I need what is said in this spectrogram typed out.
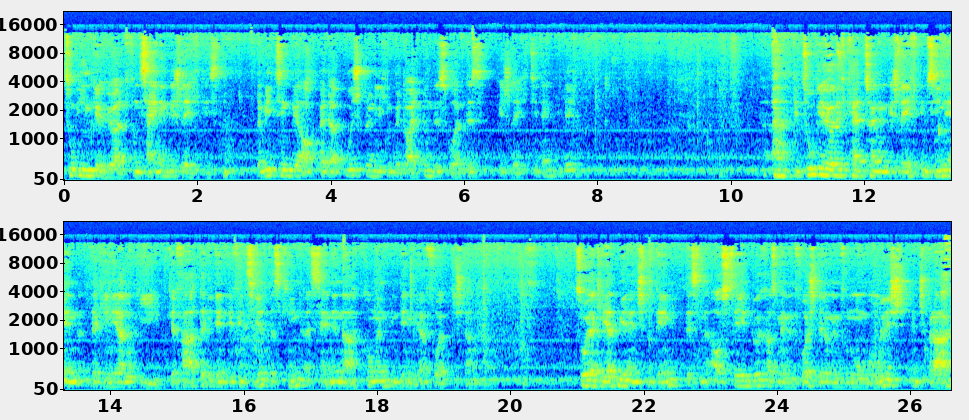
zu ihm gehört, von seinem Geschlecht ist. Damit sind wir auch bei der ursprünglichen Bedeutung des Wortes Geschlechtsidentität. Die Zugehörigkeit zu einem Geschlecht im Sinne der Genealogie. Der Vater identifiziert das Kind als seinen Nachkommen, indem er fortbestanden hat. So erklärt mir ein Student, dessen Aussehen durchaus meinen Vorstellungen von Mongolisch entsprach,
